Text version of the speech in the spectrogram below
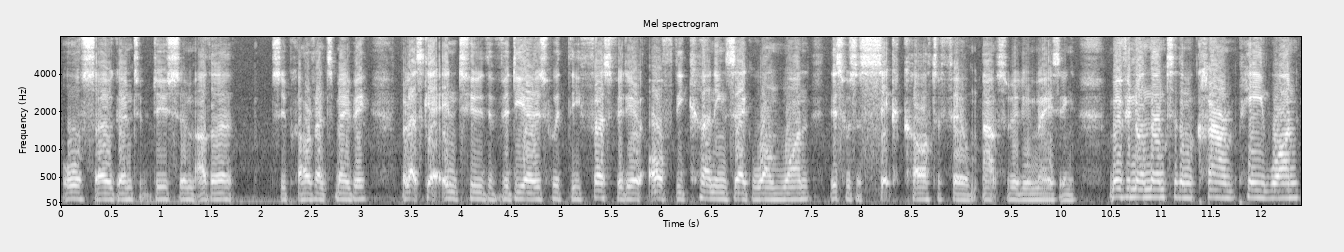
also going to do some other supercar events maybe. But let's get into the videos with the first video of the Koenigsegg 1-1. This was a sick car to film, absolutely amazing. Moving on then to the McLaren P1,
